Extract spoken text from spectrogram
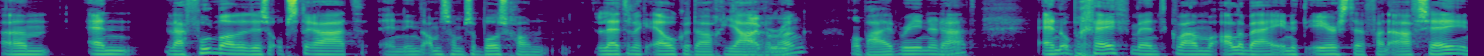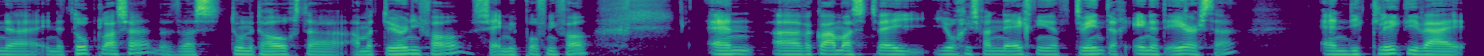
Ehm, en wij voetbalden dus op straat en in het Amsterdamse bos gewoon letterlijk elke dag jarenlang. Op Highbury inderdaad. En op een gegeven moment kwamen we allebei in het eerste van AFC in de, in de topklasse. Dat was toen het hoogste amateurniveau, semi-profniveau. En eh, we kwamen als twee jochies van 19 of 20 in het eerste. En die klik die wij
